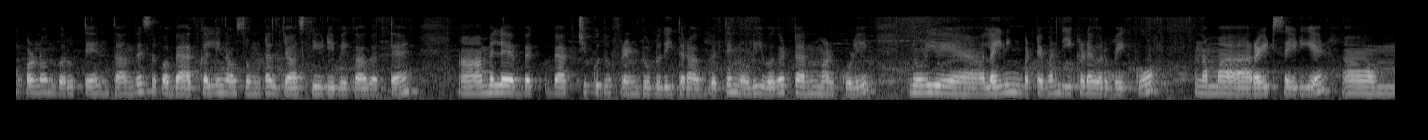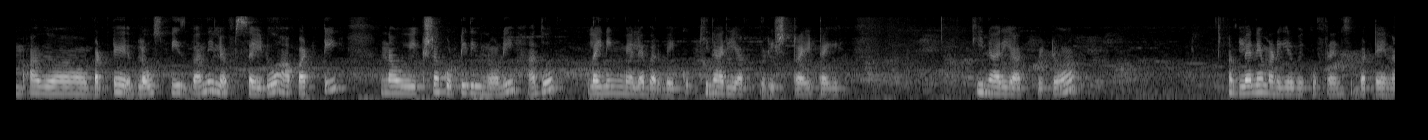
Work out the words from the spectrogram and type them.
ಅಪ್ ಆ್ಯಂಡ್ ಡೌನ್ ಬರುತ್ತೆ ಅಂತ ಅಂದರೆ ಸ್ವಲ್ಪ ಬ್ಯಾಕಲ್ಲಿ ನಾವು ಸೊಂಟ ಜಾಸ್ತಿ ಹಿಡಿಬೇಕಾಗತ್ತೆ. ಆಮೇಲೆ ಬೆಕ್ ಬ್ಯಾಕ್ ಚಿಕ್ಕದು ಫ್ರಂಟ್ ದೊಡ್ಡದು ಈ ಥರ ಆಗಿಬಿಡುತ್ತೆ. ನೋಡಿ ಇವಾಗ ಟರ್ನ್ ಮಾಡ್ಕೊಳ್ಳಿ. ನೋಡಿ ಲೈನಿಂಗ್ ಬಟ್ಟೆ ಬಂದು ಈ ಕಡೆ ಬರಬೇಕು. ನಮ್ಮ ರೈಟ್ ಸೈಡ್ಗೆ ಅದು ಬಟ್ಟೆ ಬ್ಲೌಸ್ ಪೀಸ್ ಬಂದು ಲೆಫ್ಟ್ ಸೈಡು ಆ ಪಟ್ಟಿ ನಾವು ಎಕ್ಸ್ಟ್ರಾ ಕೊಟ್ಟಿದ್ದೀವಿ ನೋಡಿ. ಅದು ಲೈನಿಂಗ್ ಮೇಲೆ ಬರಬೇಕು. ಕಿನಾರಿ ಹಾಕ್ಬಿಡಿ ಸ್ಟ್ರೈಟಾಗಿ ಕಿನಾರಿ ಹಾಕ್ಬಿಟ್ಟು ಅಗ್ಲೇ ಮಡಗಿರಬೇಕು ಫ್ರೆಂಡ್ಸ್ ಬಟ್ಟೆನ.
